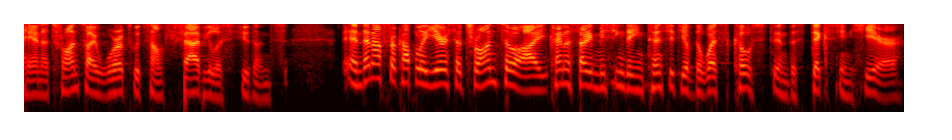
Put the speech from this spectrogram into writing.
And at Toronto, I worked with some fabulous students. And then after a couple of years at Toronto, I kind of started missing the intensity of the West Coast and the tech scene here.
